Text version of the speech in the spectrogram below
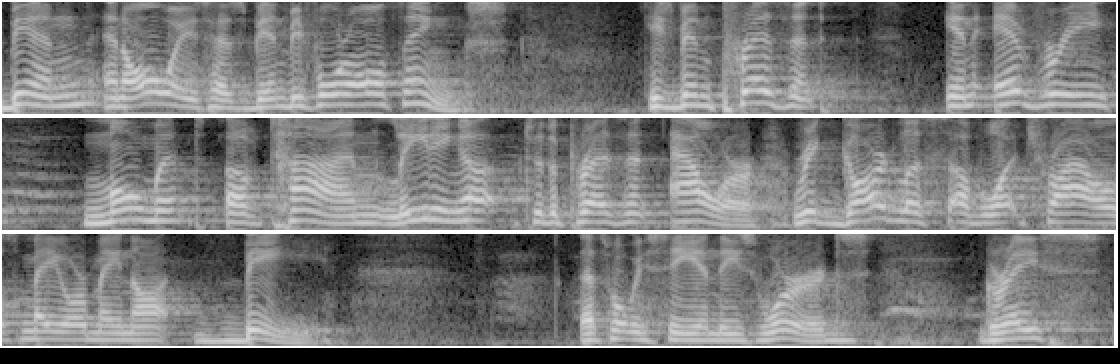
been and always has been before all things. He's been present in every moment of time leading up to the present hour, regardless of what trials may or may not be. That's what we see in these words grace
